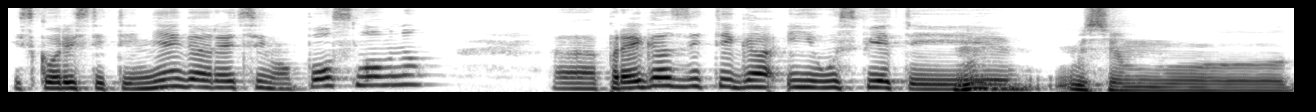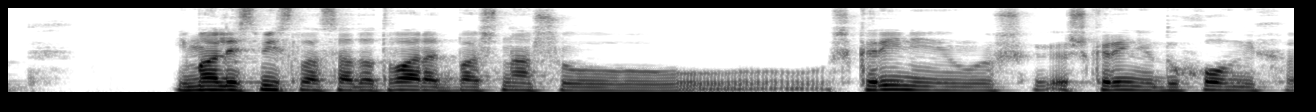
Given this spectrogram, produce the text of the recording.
Iskoristiti njega, recimo poslovno, e, pregaziti ga i uspjeti... Mm, mislim, e, ima li smisla sad otvarati baš našu škrinju, škrinju duhovnih e,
